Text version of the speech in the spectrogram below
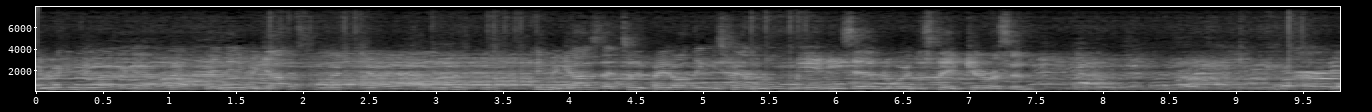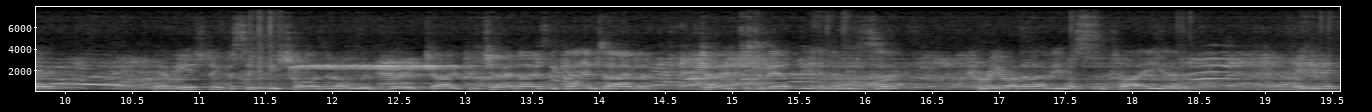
he, reckons he'll have a go at that. And in regards, Left joke. So we just, in regards to that too, Peter, I think he's found the wrong man. He's having a word to Steve Kerrison. Yeah. Now, it'll be interesting to see if he tries it on with uh, Joe, because Joe knows the game's over. Joe's just about the end of his uh, career. I don't know if he wants to play uh, anything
